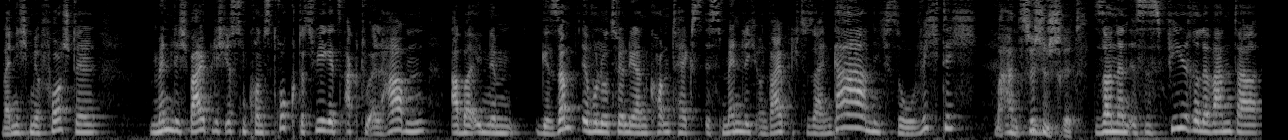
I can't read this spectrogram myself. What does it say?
Wenn ich mir vorstelle, männlich-weiblich ist ein Konstrukt, das wir jetzt aktuell haben, aber in einem gesamtevolutionären Kontext ist männlich und weiblich zu sein gar nicht so wichtig, Mal ein Zwischenschritt. sondern es ist viel relevanter,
